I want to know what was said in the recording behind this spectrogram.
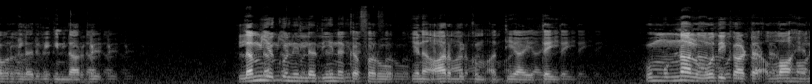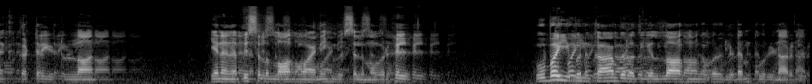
அவர்கள் அறிவிக்கின்றார்கள் லம் கஃபரு என ஆரம்பிக்கும் அத்தியாயத்தை உம் முன்னால் ஓதி காட்ட அல்லாஹ் எனக்கு கட்டளையிட்டுள்ளான் என நபி சொல்லாஹு அலஹி வசல்லம் அவர்கள் உபயிபின் காபர் ரதி அல்லாஹும் அவர்களிடம் கூறினார்கள்.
